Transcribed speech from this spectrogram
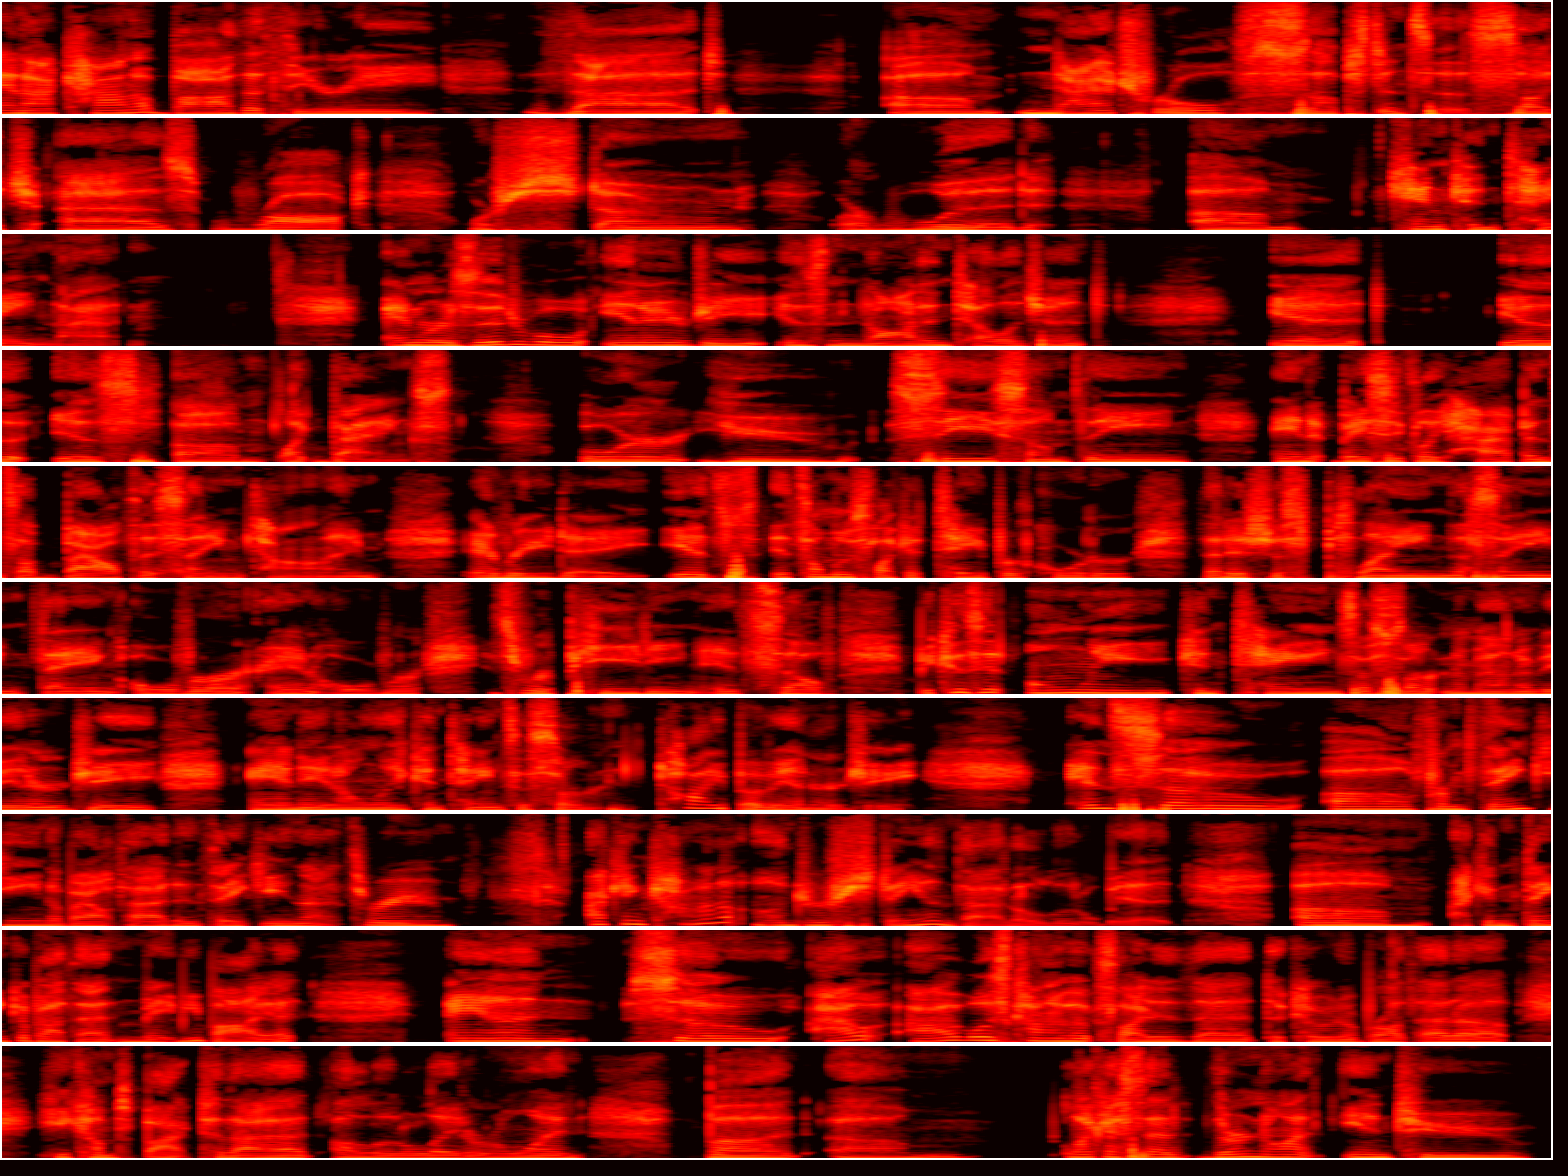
And I kind of buy the theory that um, natural substances such as rock or stone or wood um, can contain that. And residual energy is not intelligent. It is, is um, like bangs or you see something and it basically happens about the same time every day. It's it's almost like a tape recorder that is just playing the same thing over and over. It's repeating itself because it only contains a certain amount of energy and it only contains a certain type of energy and so, uh, from thinking about that and thinking that through, I can kind of understand that a little bit. Um, I can think about that and maybe buy it. And so I I was kind of excited that Dakota brought that up. He comes back to that a little later on, but um, like I said, they're not into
